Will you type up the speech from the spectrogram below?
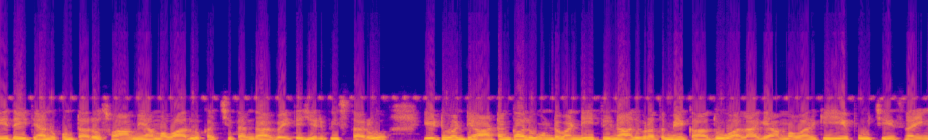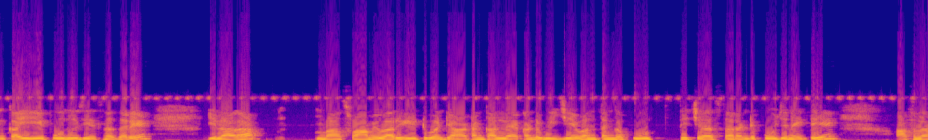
ఏదైతే అనుకుంటారో స్వామి అమ్మవార్లు ఖచ్చితంగా అవైతే జరిపిస్తారు. ఎటువంటి ఆటంకాలు ఉండవండి. త్రినాది వ్రతమే కాదు అలాగే అమ్మవారికి ఏ పూజ చేసినా ఇంకా ఏ పూజలు చేసినా సరే ఇలాగా మా స్వామివారు ఎటువంటి ఆటంకాలు లేకుండా విజయవంతంగా పూర్తి చేస్తారండి పూజనైతే. అసలు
